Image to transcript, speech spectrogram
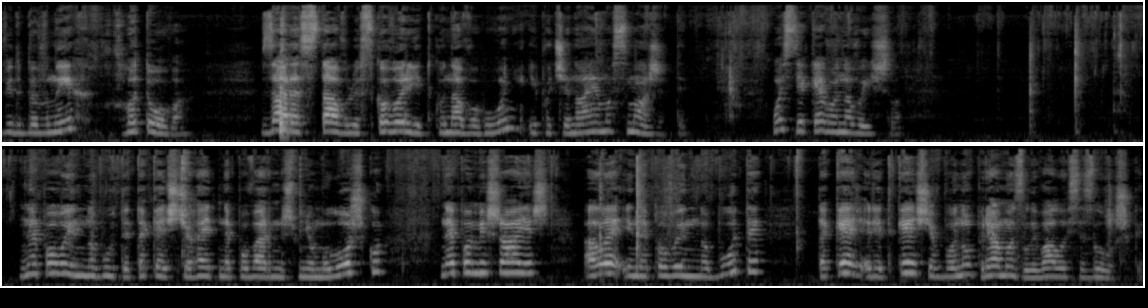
відбивних готова. Зараз ставлю сковорідку на вогонь і починаємо смажити. Ось яке воно вийшло. Не повинно бути таке, що геть не повернеш в ньому ложку, не помішаєш, але і не повинно бути таке рідке, щоб воно прямо зливалося з ложки.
